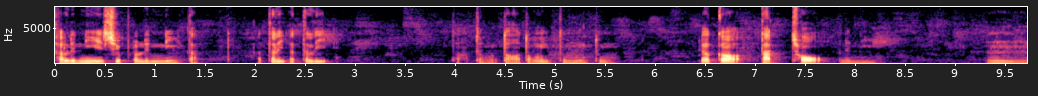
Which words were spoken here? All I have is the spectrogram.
ถ้าเล่นนี่ชื่อเราเล่นนี่ตัดอัตลิอัตลิต่อตรงต่อตรงนี้ตรงตรง แล้วก็ตัดโชะเล่นนี่อืม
